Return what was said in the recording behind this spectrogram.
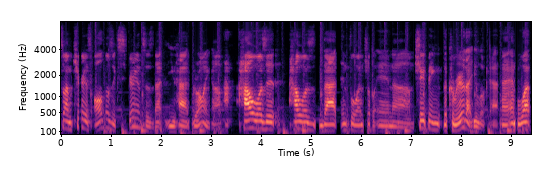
So I'm curious, all those experiences that you had growing up, how was it? How was that influential in um, shaping the career that you looked at? And what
